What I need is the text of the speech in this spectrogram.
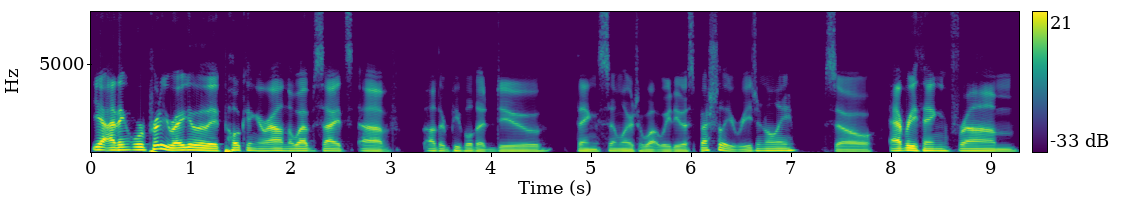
Yeah, I think we're pretty regularly poking around the websites of other people that do things similar to what we do, especially regionally. So everything from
